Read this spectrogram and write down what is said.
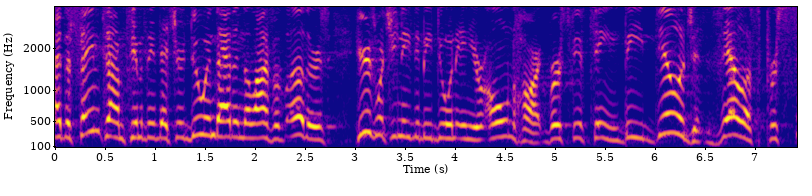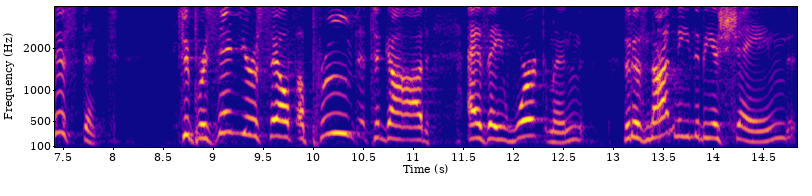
At the same time, Timothy, that you're doing that in the life of others, here's what you need to be doing in your own heart. Verse 15 be diligent, zealous, persistent to present yourself approved to God as a workman who does not need to be ashamed,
